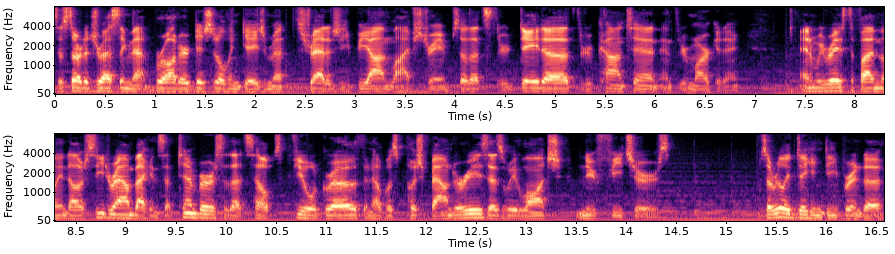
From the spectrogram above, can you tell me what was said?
to start addressing that broader digital engagement strategy beyond live stream. So that's through data, through content, and through marketing. And we raised a $5 million seed round back in September. So that's helped fuel growth and help us push boundaries as we launch new features. So, really digging deeper into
